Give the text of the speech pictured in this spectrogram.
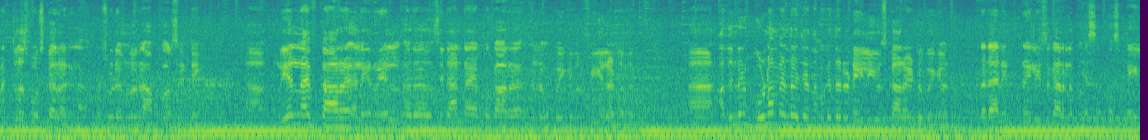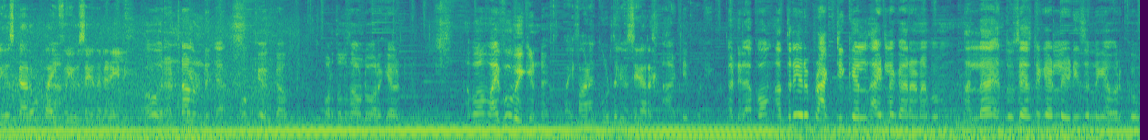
മറ്റുള്ള സ്പോർട്സ് കാർ വരില്ല കുറച്ചുകൂടി നമ്മളൊരു upper sitting real life car അല്ലെങ്കിൽ റിയൽ ഒരു സിഡാൻ ടൈപ്പ് കാർ എല്ലാം ഉപയോഗിക്കുന്ന ഒരു ആ, അതിന്റെ ഒരു ഗുണം എന്ന് വെച്ചാൽ നമുക്ക് ഇതൊരു ഡെയിലി യൂസ് കാറായിട്ട് ഉപയോഗിക്കാൻ പറ്റും. ഡാനി ഡെയിലി യൂസ് കാറല്ല ഡെയിലി യൂസ് കാറും വൈഫ് യൂസ് ചെയ്യുന്നുണ്ട് ഡെയിലി ഓ രണ്ടാളുണ്ട്. ഞാൻ ഒക്കെ വെക്കാം. പുറത്തുള്ള സൗണ്ട് കുറയ്ക്കാൻ വേണ്ടി. അപ്പൊ വൈഫ് ഉപയോഗിക്കുന്നുണ്ട്. വൈഫാണ് കൂടുതൽ യൂസ് ചെയ്യാറ്. അടിപൊളി. കണ്ടില്ല. അപ്പം അത്രയും ഒരു പ്രാക്ടിക്കൽ ആയിട്ടുള്ള കാറാണ്. അപ്പം നല്ല എന്തോസിയാസ്റ്റിക് ആയിട്ടുള്ള ലേഡീസ് ഉണ്ടെങ്കിൽ അവർക്കും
